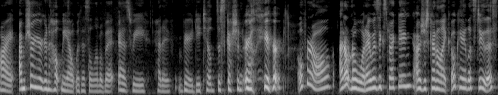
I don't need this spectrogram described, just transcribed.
All right, I'm sure you're going to help me out with this a little bit as we had a very detailed discussion earlier. Overall, I don't know what I was expecting. I was just kind of like, okay, let's do this.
